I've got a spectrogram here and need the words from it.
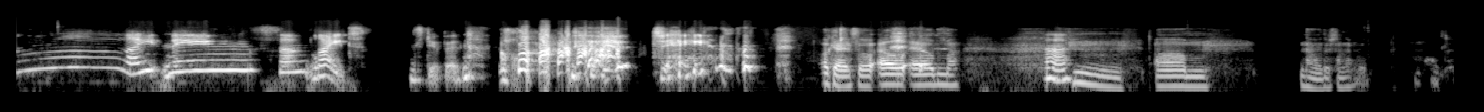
mm, Lightning, some light. I'm stupid. J. okay, so L M. Uh-huh. Hmm. Um. No, there's something with. molten.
